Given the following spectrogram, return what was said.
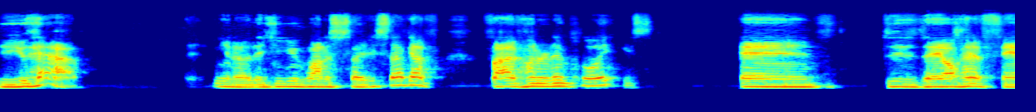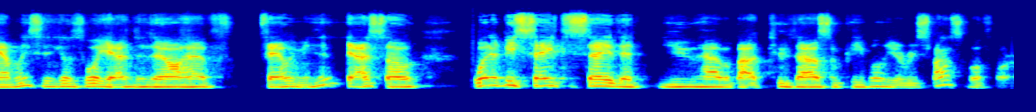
do you have? You know that you want to say? He said, I've got 500 employees. And do they all have families? And he goes, Well, yeah. Do they all have family? Said, yeah. So would it be safe to say that you have about 2,000 people you're responsible for?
